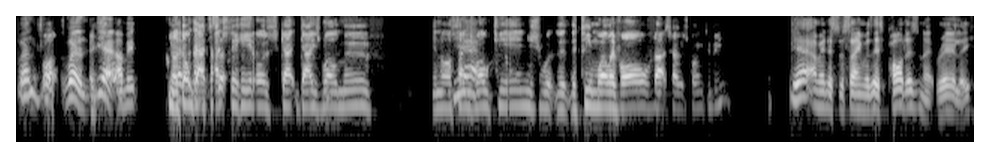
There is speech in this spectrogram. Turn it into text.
Well, well, well yeah. I mean, you know, don't get attached to heroes. Guys will move. You know, things yeah. will change. The, the team will evolve. That's how it's going to be. Yeah, I mean, it's the same with this pod, isn't it? Really,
